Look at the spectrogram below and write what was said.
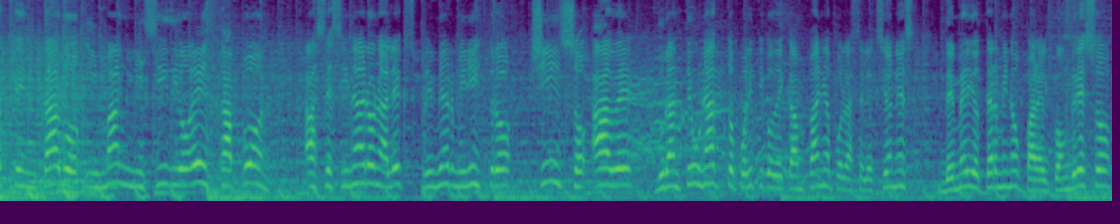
atentado y magnicidio en Japón. Asesinaron al ex primer ministro Shinzo Abe durante un acto político de campaña por las elecciones de medio término para el Congreso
